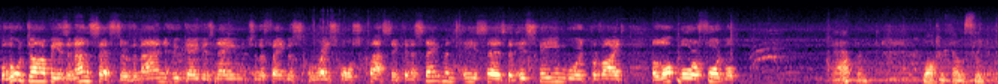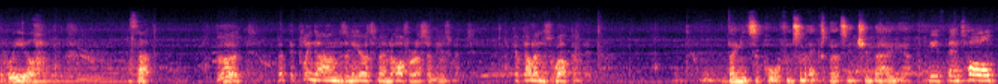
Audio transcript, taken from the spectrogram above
Well, Lord Derby is an ancestor of the man who gave his name to the famous Racehorse Classic. In a statement, he says that his scheme would provide a lot more affordable. What happened? Walter fell asleep at the wheel. It's not. Good. Let the Klingons and the Earthmen offer us amusement. Capellans welcomed it. They need support from some experts in chimp behaviour. We've been told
